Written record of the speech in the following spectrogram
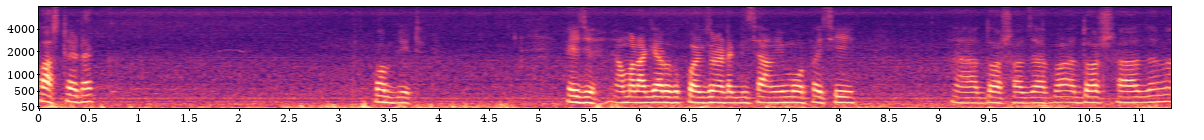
পাঁচটা অ্যাটাক কমপ্লিট এই যে, আমার আগে আরও কয়েকজন অ্যাটাক দিছে, আমি মোট পাইছি দশ হাজার বা, দশ হাজার না,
